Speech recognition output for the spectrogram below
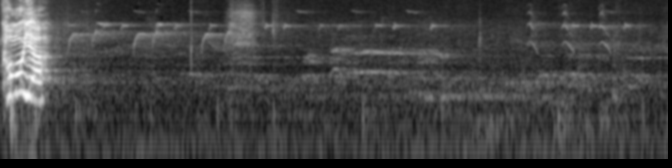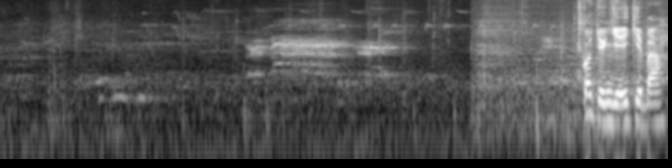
Không bao giờ. Có chuyện gì chị ba?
